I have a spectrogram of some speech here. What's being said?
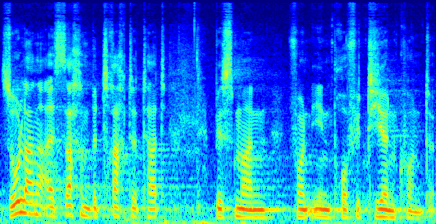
so lange als Sachen betrachtet hat, bis man von ihnen profitieren konnte.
